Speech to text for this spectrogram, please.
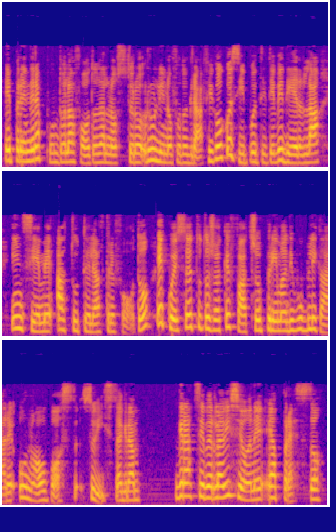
e prendere appunto la foto dal nostro rullino fotografico, così potete vederla insieme a tutte le altre foto. E questo è tutto ciò che faccio prima di pubblicare un nuovo post su Instagram. Grazie per la visione e a presto!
